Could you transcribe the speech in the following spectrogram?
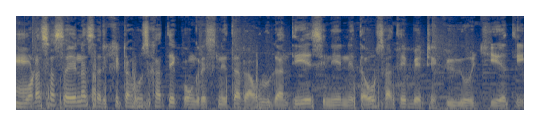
મોડાસા શહેરના સર્કિટ હાઉસ ખાતે કોંગ્રેસ નેતા રાહુલ ગાંધીએ સિનિયર નેતાઓ સાથે બેઠક યોજી હતી.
